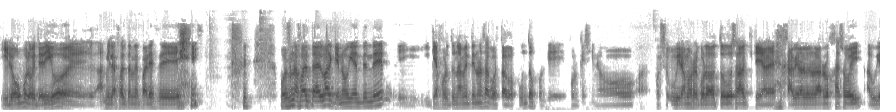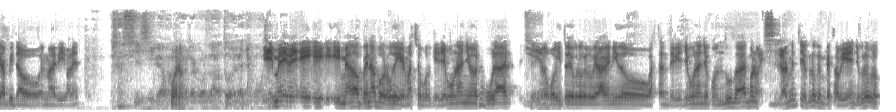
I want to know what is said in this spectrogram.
Y luego, pues lo que te digo, eh, a mí la falta me parece, pues una falta del bar que no voy a entender y, que afortunadamente no nos ha costado dos puntos, porque, porque si no, pues hubiéramos recordado todos a que Javier Alberola Rojas hoy hubiera pitado el Madrid y Valencia. Sí, sí, vamos, Bueno. me recordado todo el año. Como Y me, me- y- y- me ha dado pena por Rudiger, macho, porque lleva un año regular Sí. y el golito yo creo que le hubiera venido bastante bien. Lleva un año con dudas. Bueno, realmente yo creo que empezó bien. Yo creo que los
